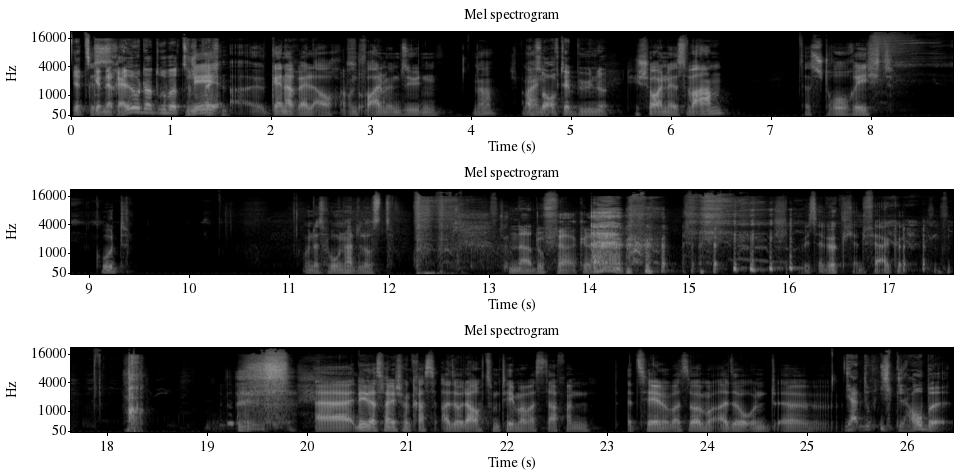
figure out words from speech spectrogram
jetzt ist- generell oder drüber zu nee, sprechen? äh, generell auch Ach und so, vor allem ja. im Süden. Ne? Ich Auch meine, so auf der Bühne. die Scheune ist warm, das Stroh riecht gut und das Huhn hat Lust. Na, du Ferkel. Du bist ja wirklich ein Ferkel. äh, nee, das fand ich schon krass. Also da auch zum Thema, was darf man erzählen und was soll man, also und äh, ja, du, ich glaube,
